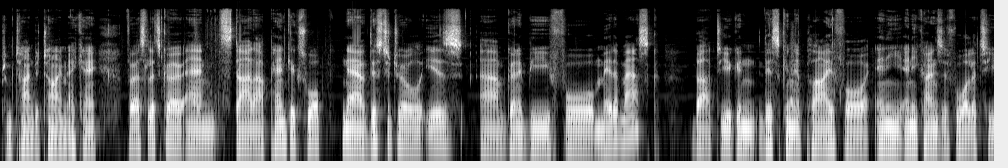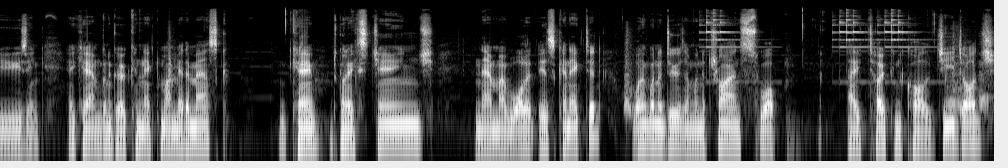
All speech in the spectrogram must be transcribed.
from time to time. Okay, first let's go and start our pancake swap. Now this tutorial is um, gonna be for MetaMask but you can this can apply for any any kinds of wallets you're using okay i'm gonna go connect my metamask Okay, I'm just gonna exchange. Now my wallet is connected. What I'm gonna do is I'm gonna try and swap a token called GDOGE.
